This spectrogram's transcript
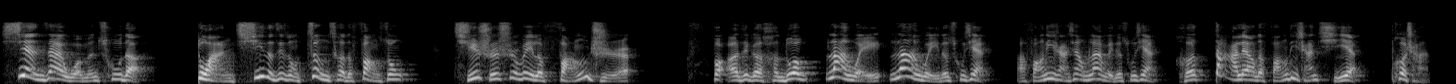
现在我们出的。短期的这种政策的放松，其实是为了防止房呃这个很多烂尾烂尾的出现啊，房地产项目烂尾的出现和大量的房地产企业破产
